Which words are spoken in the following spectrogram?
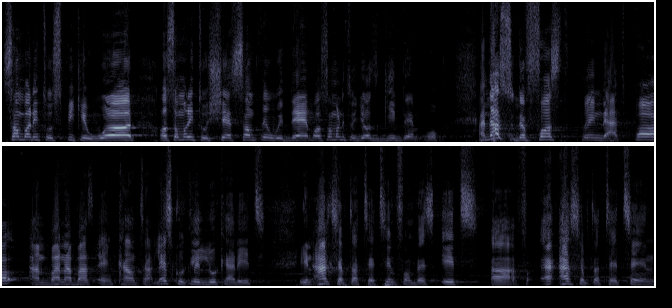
somebody to speak a word or somebody to share something with them or somebody to just give them hope. And that's the first thing that Paul and Barnabas encountered. Let's quickly look at it in Acts chapter 13 from verse 8, uh, Acts chapter 13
